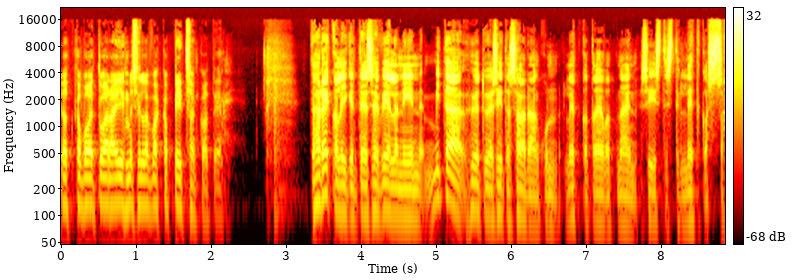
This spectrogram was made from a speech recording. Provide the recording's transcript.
jotka voi tuoda ihmisille vaikka pizzan kotiin. Tähän rekkaliikenteeseen vielä, niin mitä hyötyä siitä saadaan, kun letkat ajavat näin siististi letkassa?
